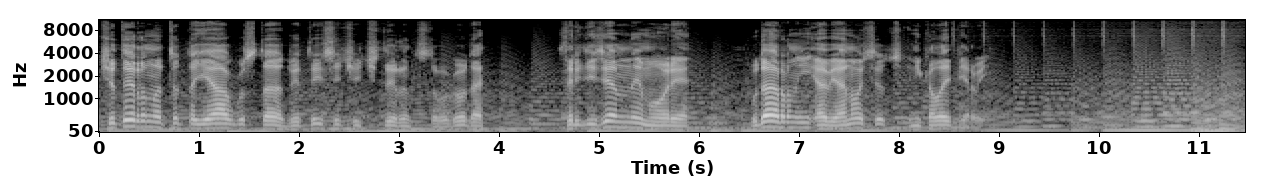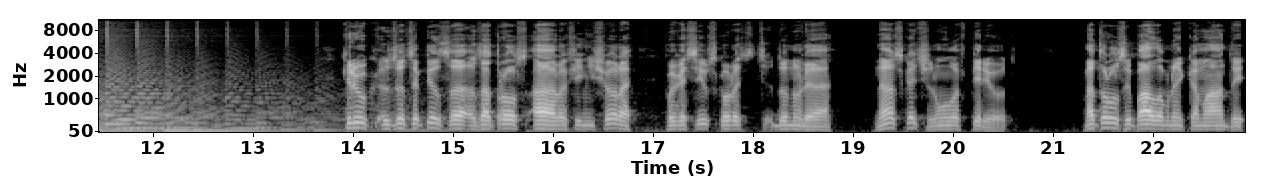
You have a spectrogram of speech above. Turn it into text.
Четырнадцатое августа 2014 года. Средиземное море. Ударный авианосец Николай I. Крюк зацепился за трос аэрофинишера, погасив скорость до нуля. Нас качнуло вперед. Матросы палубной команды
